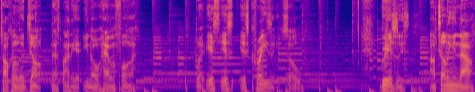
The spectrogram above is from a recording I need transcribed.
talking a little junk. That's about it. You know, having fun. But it's it's it's crazy. So Grizzlies, I'm telling you now,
